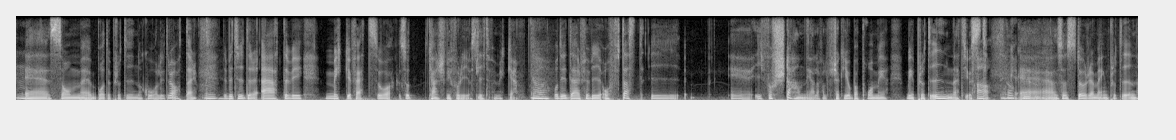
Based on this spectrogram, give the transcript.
Mm. eh, som eh, både protein och kolhydrater. Mm. Det betyder äter vi mycket fett så, så kanske vi får i oss lite för mycket. Ja. Och det är därför vi oftast i, eh, i första hand i alla fall försöker jobba på med, med proteinet just. Okej. Eh, så en större mängd protein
